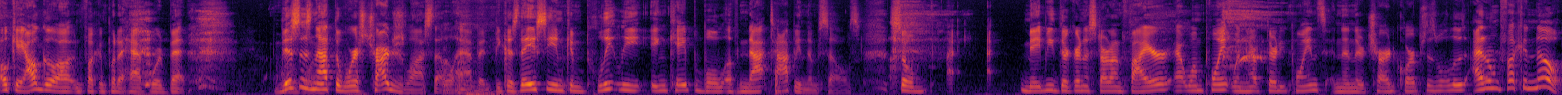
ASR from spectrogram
okay, I'll go out and fucking put a hat board bet. This oh, is not the worst Chargers loss that will happen because they seem completely incapable of not topping themselves. So I- I- maybe they're going to start on fire at one point when they're up 30 points and then their charred corpses will lose. I don't fucking know.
